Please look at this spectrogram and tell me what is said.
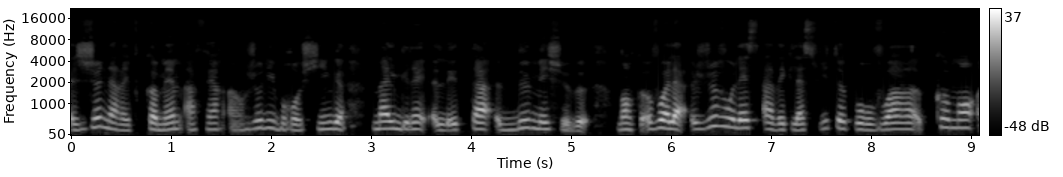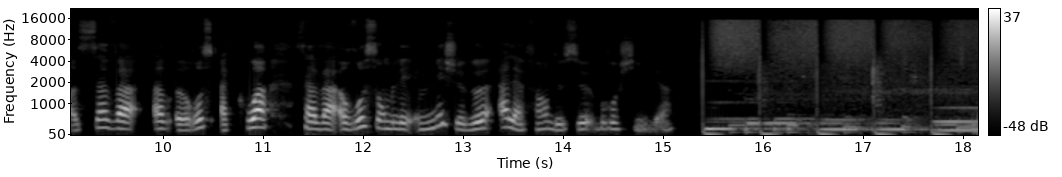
je n'arrive quand même à faire un joli brushing malgré l'état de mes cheveux. Donc, voilà, je vous laisse avec la suite pour voir comment ça va, à quoi ça va ressembler mes cheveux à la fin de ce brushing. Et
